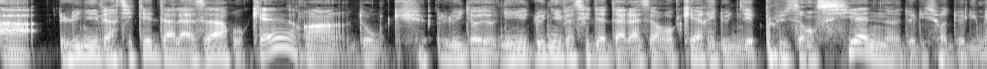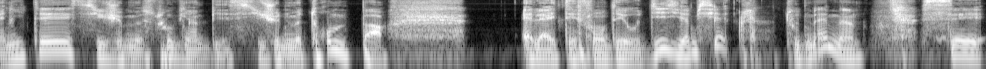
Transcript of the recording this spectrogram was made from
à l'université d'Al-Azhar au Caire. Hein. Donc, l'université d'Al-Azhar au Caire est l'une des plus anciennes de l'histoire de l'humanité. Si je me souviens bien, si je ne me trompe pas, elle a été fondée au Xe siècle, tout de même. C'est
